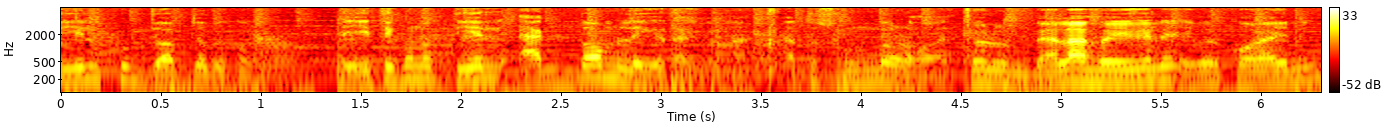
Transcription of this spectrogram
তেল খুব জবজবে করে। এতে কোনো তেল একদম লেগে থাকবে না। এত সুন্দর হয়। চলুন, বেলা হয়ে গেলে এবার কড়াই নিন।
